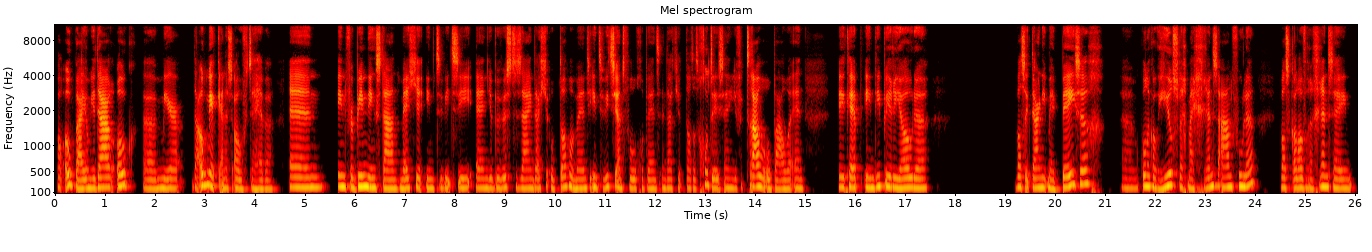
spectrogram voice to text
al ook bij om je daar ook, uh, meer, daar ook meer kennis over te hebben. En in verbinding staan met je intuïtie en je bewust te zijn dat je op dat moment je intuïtie aan het volgen bent en dat, je, dat het goed is en je vertrouwen opbouwen. En ik heb in die periode, was ik daar niet mee bezig, um, kon ik ook heel slecht mijn grenzen aanvoelen. Was ik al over een grens heen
